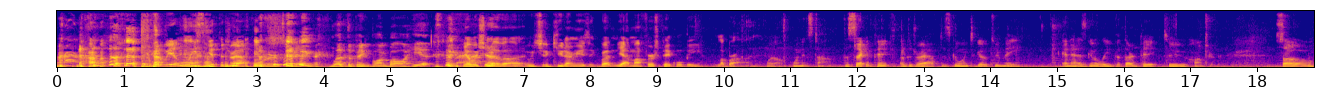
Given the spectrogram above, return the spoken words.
Could we at least get the draft order together? Let the ping pong ball hit. yeah, we should have. Uh, we should have cued our music, but yeah, my first pick will be LeBron. Well, when it's time. The second pick of the draft is going to go to me, and that is going to leave the third pick to Hunter. So,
